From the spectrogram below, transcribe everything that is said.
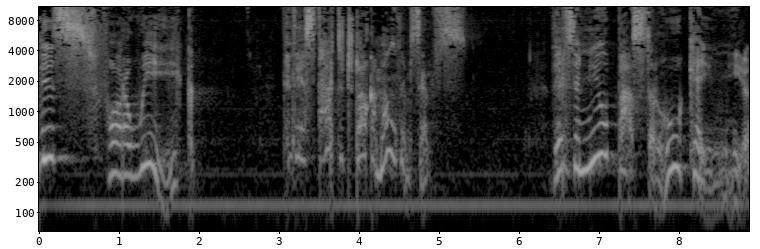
this for a week. Then they started to talk among themselves. There's a new pastor who came here.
